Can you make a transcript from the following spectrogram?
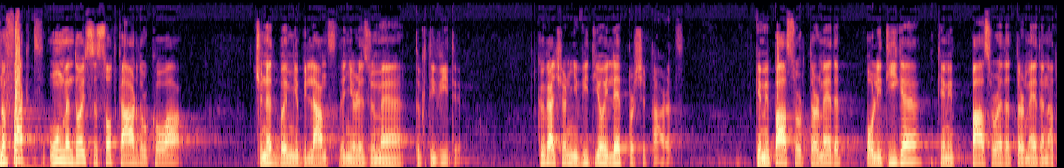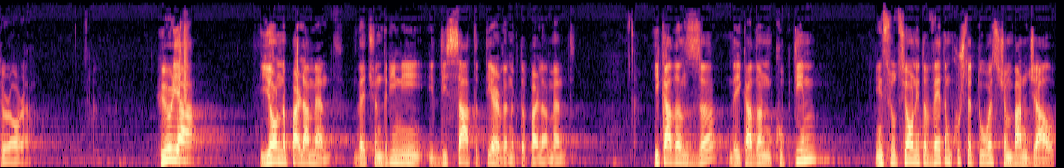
Në fakt, unë mendoj se sot ka ardhur koha që ne të bëjmë një bilanc dhe një rezume të këtij viti. Ky ka qenë një vit jo i lehtë për shqiptarët. Kemi pasur tërmete politike, kemi pasur edhe tërmete natyrore. Hyrja jonë në parlament dhe qëndrimi i disa të tjerëve në këtë parlament i ka dhënë zë dhe i ka dhënë kuptim institucionit të vetëm kushtetues që mban gjallë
